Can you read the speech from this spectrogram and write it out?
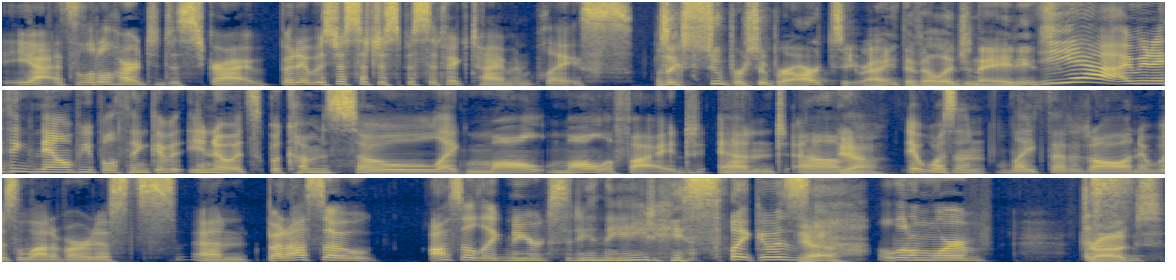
yeah it's a little hard to describe but it was just such a specific time and place it was like super super artsy, right? The village in the eighties. Yeah, I mean, I think now people think of it. You know, it's become so like mall mallified, and um, Yeah. it wasn't like that at all. And it was a lot of artists, and but also also like New York City in the '80s. like it was Yeah, a little more of a drugs.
